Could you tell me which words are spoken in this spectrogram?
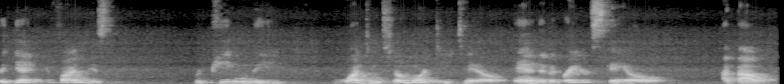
but yet you find these repeatedly wanting to know more detail and at a greater scale about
